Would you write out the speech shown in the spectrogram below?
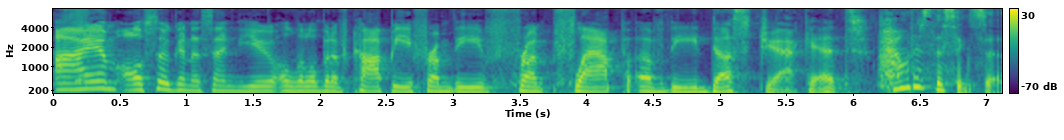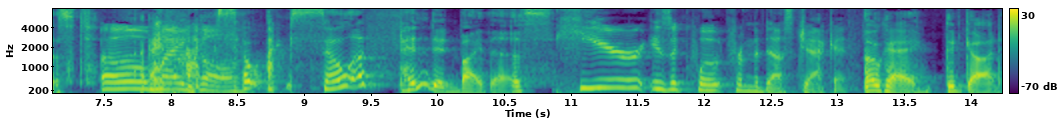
I am also going to send you a little bit of copy from the front flap of the dust jacket. How does this exist? Oh, Michael. So I'm so offended by this. Here is a quote from the dust jacket. Okay, good God.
